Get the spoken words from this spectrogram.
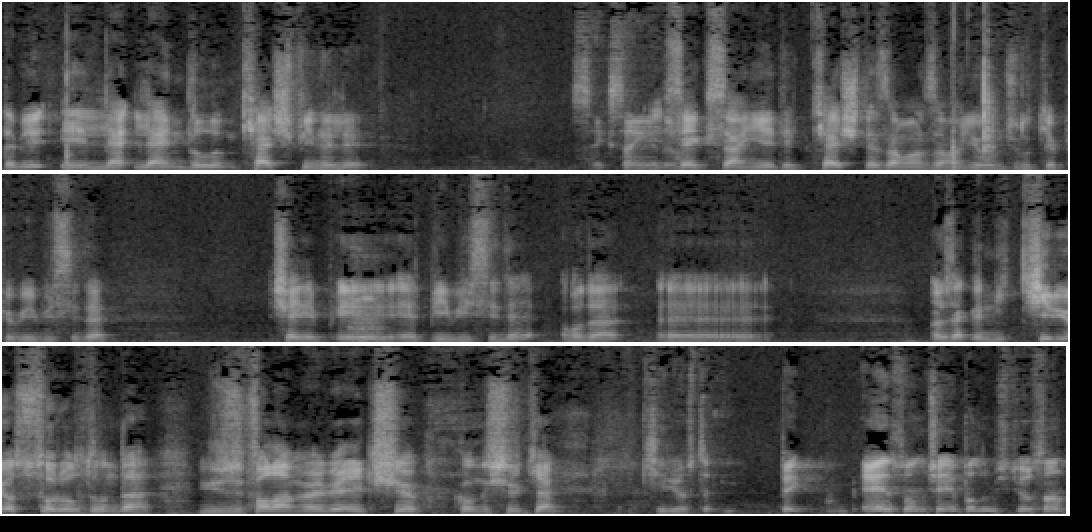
Tabii e, La- Landal'ın Cash finali 87. 87. Cash de zaman zaman yorumculuk yapıyor BBC'de. Şeyde e, evet, BBC'de. O da e, özellikle Nick Kyrgios sorulduğunda yüzü falan böyle bir ekşiyor konuşurken. Kyrgios'ta Pek, en son şey yapalım istiyorsan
